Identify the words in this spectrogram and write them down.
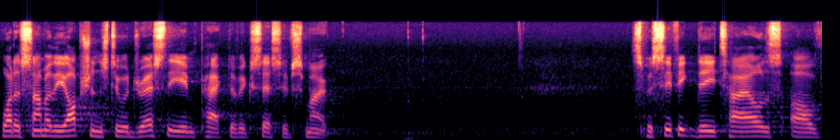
What are some of the options to address the impact of excessive smoke? Specific details of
